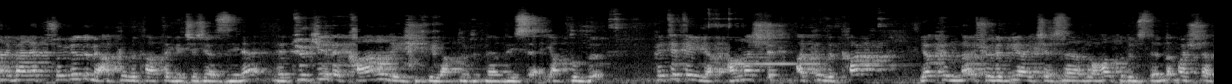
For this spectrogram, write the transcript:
Hani ben hep söylüyordum ya akıllı karta geçeceğiz yine. E, Türkiye'de kanun değişikliği yaptırdık neredeyse. Yapıldı. PTT ile anlaştık. Akıllı kart yakında şöyle bir ay içerisinde herhalde o halk otobüslerinde başlar.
